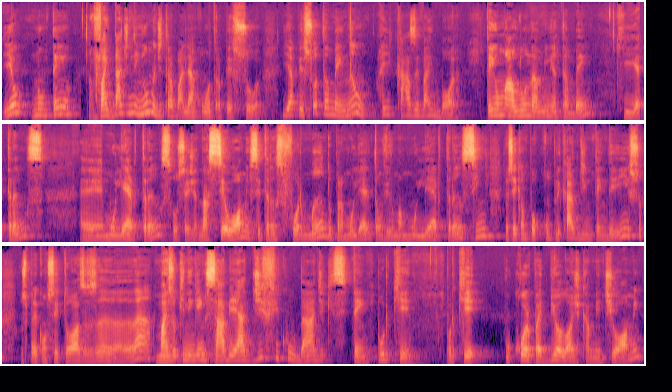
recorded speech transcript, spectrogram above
Eu não tenho vaidade nenhuma de trabalhar com outra pessoa. E a pessoa também não, aí casa e vai embora. Tem uma aluna minha também, que é trans, é, mulher trans, ou seja, nasceu homem se transformando para mulher, então vira uma mulher trans. Sim, eu sei que é um pouco complicado de entender isso, os preconceituosos, ah, ah, ah, mas o que ninguém sabe é a dificuldade que se tem. Por quê? Porque o corpo é biologicamente homem,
